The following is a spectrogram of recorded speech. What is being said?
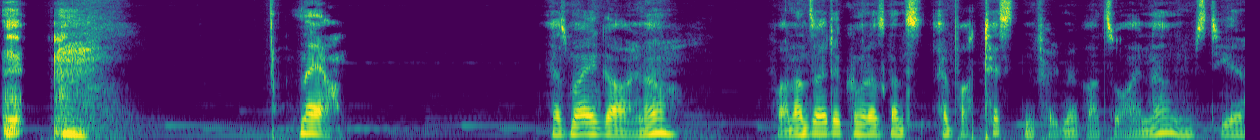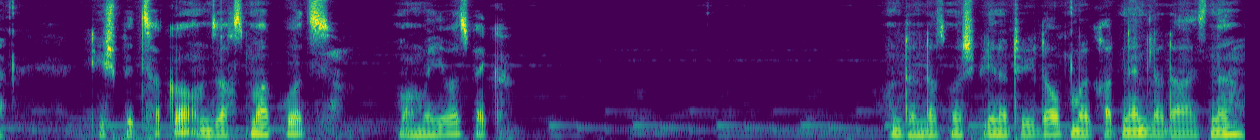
Naja. Erstmal egal, ne? Auf der anderen Seite können wir das ganz einfach testen, fällt mir gerade so ein, ne? Nimmst hier die Spitzhacke und sagst mal kurz, machen wir hier was weg. Und dann lassen wir das Spiel natürlich laufen, weil gerade ein Händler da ist, ne?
